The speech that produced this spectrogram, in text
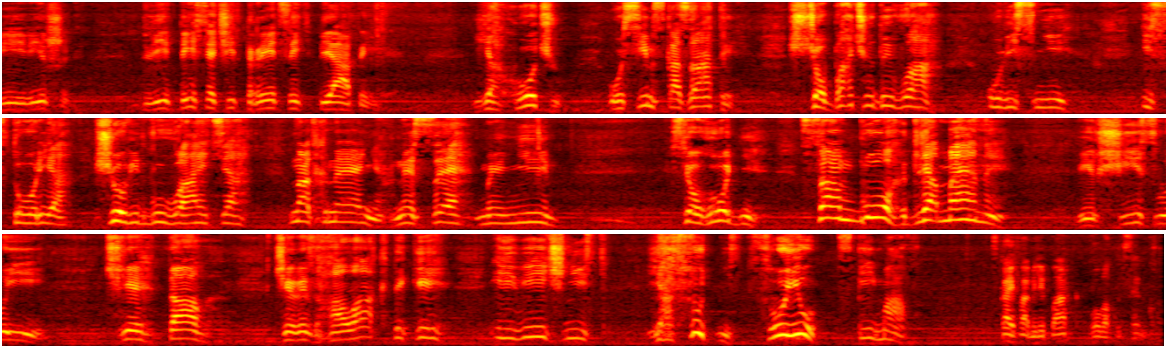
Мій віршик 2035. Я хочу усім сказати, що бачу дива у вісні. Історія, що відбувається, натхнення несе мені. Сьогодні сам Бог для мене вірші свої читав через галактики і вічність. Я сутність свою спіймав. Sky Family Park, Вова Куценко.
